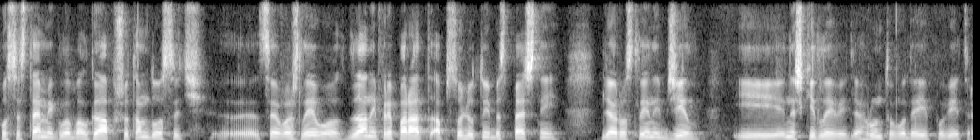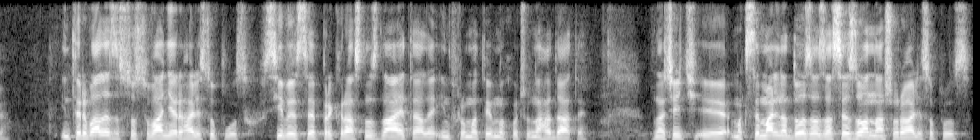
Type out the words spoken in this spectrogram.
по системі Global Gap, що там досить е, це важливо. Даний препарат абсолютно безпечний для рослин і бджіл і нешкідливий для ґрунту, води і повітря. Інтервали застосування Регалісу Плюс. Всі ви це прекрасно знаєте, але інформативно хочу нагадати. Значить, е, максимальна доза за сезон нашого Реалісу Плюс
